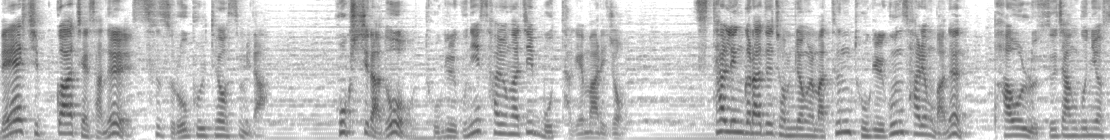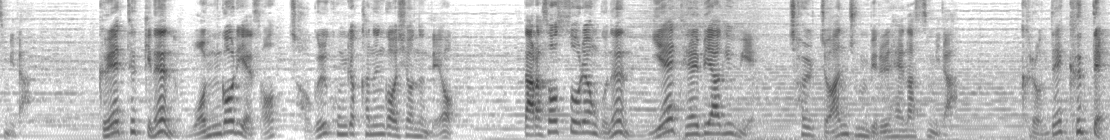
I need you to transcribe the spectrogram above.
내 집과 재산을 스스로 불태웠습니다. 혹시라도 독일군이 사용하지 못하게 말이죠. 스탈린그라드 점령을 맡은 독일군 사령관은 파울루스 장군이었습니다. 그의 특기는 원거리에서 적을 공격하는 것이었는데요. 따라서 소련군은 이에 대비하기 위해 철저한 준비를 해놨습니다. 그런데 그때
